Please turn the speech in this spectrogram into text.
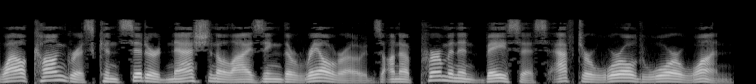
While Congress considered nationalizing the railroads on a permanent basis after World War I,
